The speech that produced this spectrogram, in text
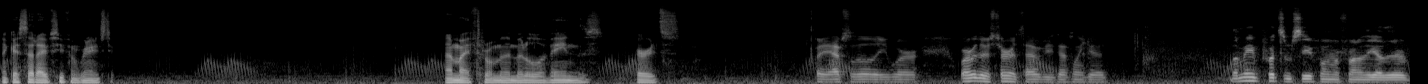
Like I said, I have C-foam grenades too. I might throw them in the middle of veins, turrets. But yeah, absolutely. Where wherever there's turrets, that would be definitely good. Let me put some C-foam in front of the other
